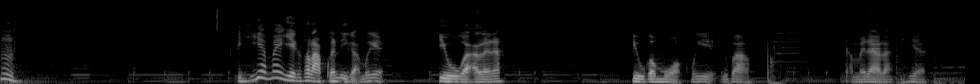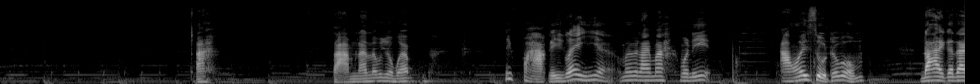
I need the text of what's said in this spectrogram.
อืมไอ้เหี้ยแม่ยังสลับกันอีกอะเมื่อกี้คิวกับอะไรนะคิวกับหมวกเมื่อกี้หรือเปล่าจำไม่ได้แล้วไอ้เหี้ยอะตามนั้นท่านผู้ชมครับได้ฝากอีกแล้วไอ้เหี้ยไม่เป็นไรมาวันนี้ เอาให้สุดครับผม ได้ก็ได้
